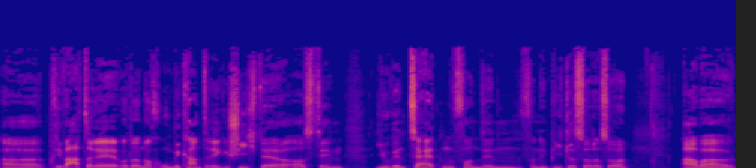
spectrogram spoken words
äh, privatere oder noch unbekanntere Geschichte aus den Jugendzeiten von den, von den Beatles oder so. Aber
